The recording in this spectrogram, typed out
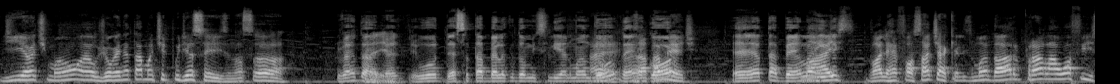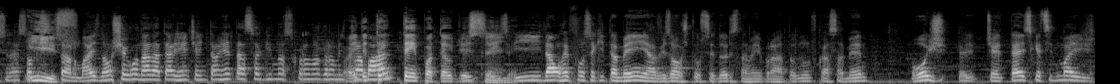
de antemão é, o jogo ainda tá mantido pro dia 6. Nossa. Verdade. Aí. É, o- Essa tabela que o Domiciliano mandou, É, né? exatamente. Agora é a tabela ainda. Mas vale reforçar, Tiago, que eles mandaram pra lá o ofício, né? Solicitando, Isso. mas não chegou nada até a gente, então a gente tá seguindo nosso cronograma de Ainda trabalho. tem tempo até o dia E- 6. hein? E dar um reforço aqui também, avisar os torcedores também pra todo mundo ficar sabendo. Hoje, eu tinha até esquecido, mas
